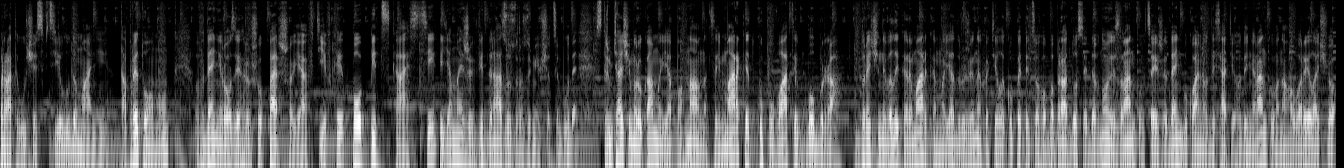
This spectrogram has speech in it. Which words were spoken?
брати участь в цій лудоманії. Та при тому, в день розіграшу першої автівки по підсказці я майже відразу зрозумів, що це буде. З тремтячими руками я погнав на цей маркет купувати бобра. До речі, невелика ремарка. Моя дружина хотіла купити цього бобра досить давно, і зранку в цей же день, буквально о 10 годині ранку, вона говорила, що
